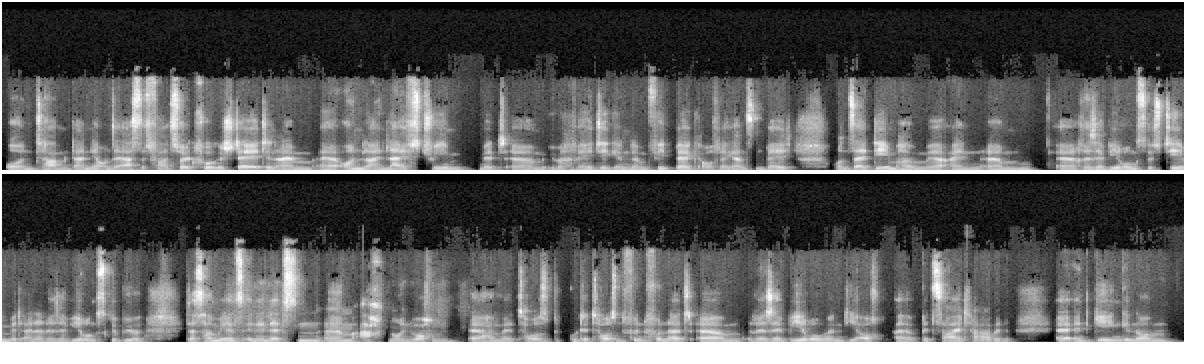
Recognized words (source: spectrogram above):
und haben dann ja unser erstes Fahrzeug vorgestellt in einem äh, Online-Livestream mit ähm, überwältigendem Feedback auf der ganzen Welt. Und seitdem haben wir ein ähm, äh, Reservierungssystem mit einer Reservierungsgebühr. Das haben wir jetzt in den letzten ähm, acht, neun Wochen, äh, haben wir 1000, gute 1500 ähm, Reservierungen, die auch äh, bezahlt haben, äh, entgegengenommen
